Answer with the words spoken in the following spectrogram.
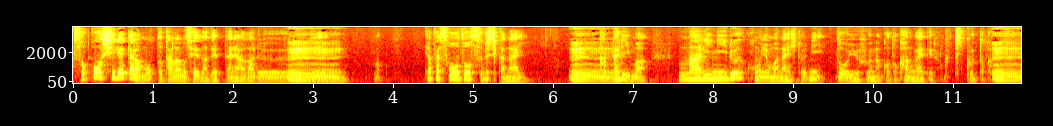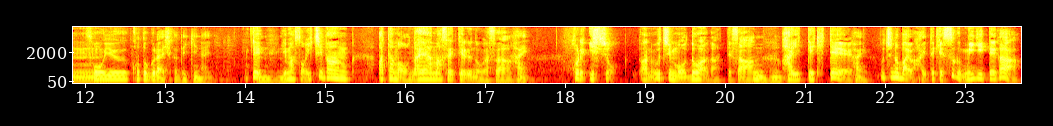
そこを知れたらもっと棚の精度は絶対に上がるのうで、ん。やっぱり想像するしかないうん。かったり、まあ、周りにいる本読まない人にどういうふうなことを考えてるのか聞くとか、うん。そういうことぐらいしかできない。で、うんうん今その一番頭を悩ませてるのがさ、はい。これ一緒。あの、うちもドアがあってさ、うんうん入ってきて、はいうちの場合は入ってきてすぐ右手が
